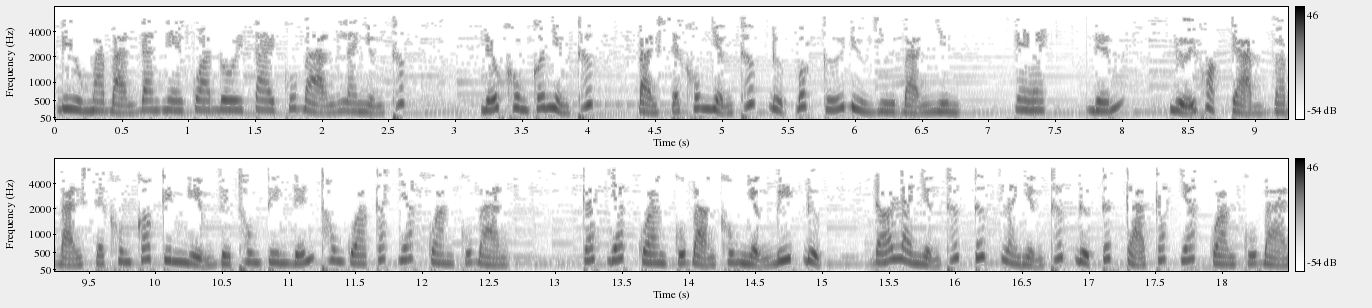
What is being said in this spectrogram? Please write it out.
điều mà bạn đang nghe qua đôi tai của bạn là nhận thức. Nếu không có nhận thức, bạn sẽ không nhận thức được bất cứ điều gì bạn nhìn, nghe, đếm, ngửi hoặc chạm và bạn sẽ không có kinh nghiệm về thông tin đến thông qua các giác quan của bạn. Các giác quan của bạn không nhận biết được, đó là nhận thức tức là nhận thức được tất cả các giác quan của bạn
